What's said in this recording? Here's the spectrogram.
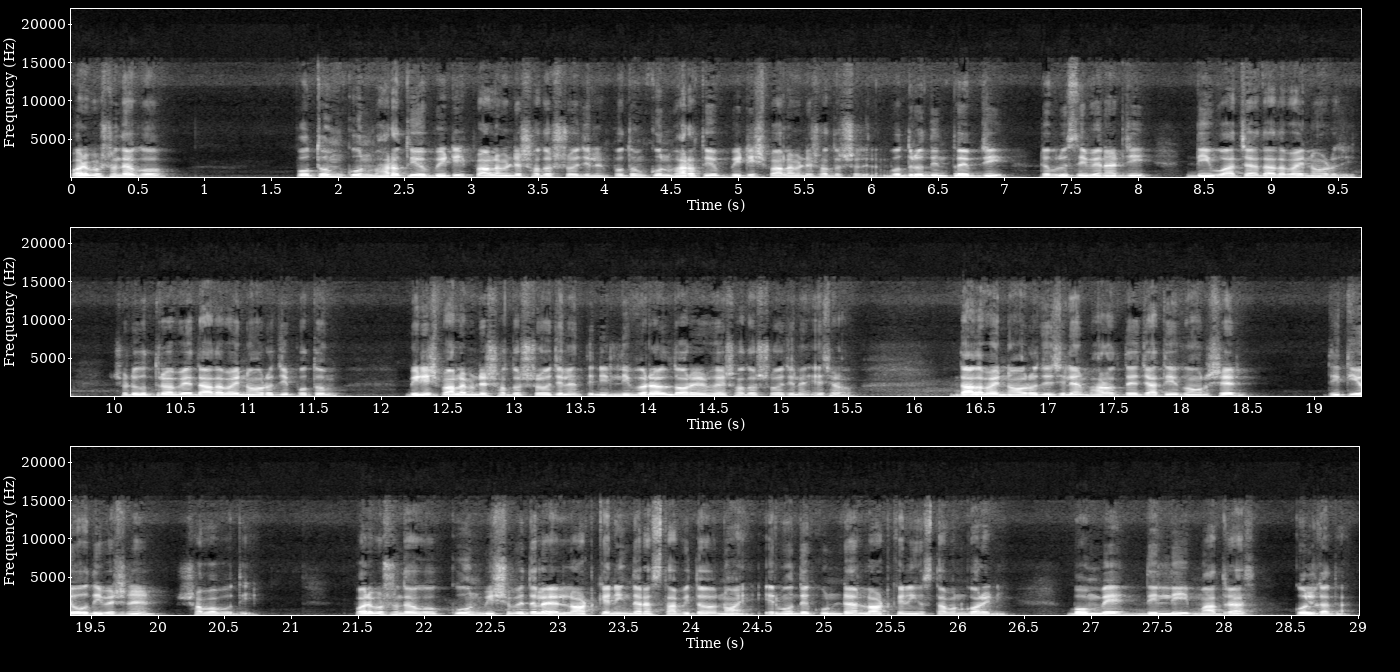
পরের প্রশ্ন দেখো প্রথম কোন ভারতীয় ব্রিটিশ পার্লামেন্টের সদস্য হয়েছিলেন? প্রথম কোন ভারতীয় ব্রিটিশ পার্লামেন্টের সদস্য ছিলেন Badruddin Tyabji W C Banerjee, D Wacha, Dadabhai Naoroji. সঠিক উত্তর হবে দাদাভাই নওরোজি প্রথম ব্রিটিশ পার্লামেন্টের সদস্য হয়েছিলেন। তিনি লিবারাল দলের হয়ে সদস্য হয়েছিলেন। এছাড়াও দাদাভাই নওরোজি ছিলেন ভারতের জাতীয় কংগ্রেসের দ্বিতীয় অধিবেশনের সভাপতি। পরের প্রশ্ন দেখো, কোন বিশ্ববিদ্যালয়ে লর্ড ক্যানিং দ্বারা স্থাপিত নয়? এর মধ্যে কোনটা লর্ড ক্যানিং স্থাপন করেনি? বোম্বে, দিল্লি, মাদ্রাস, কলকাতা।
